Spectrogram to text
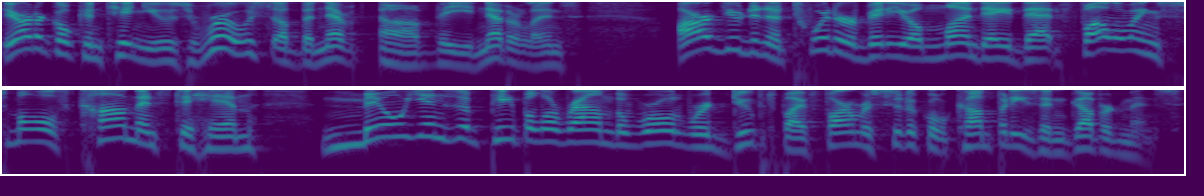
The article continues Roos of the, ne- of the Netherlands argued in a Twitter video Monday that following Small's comments to him, millions of people around the world were duped by pharmaceutical companies and governments.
